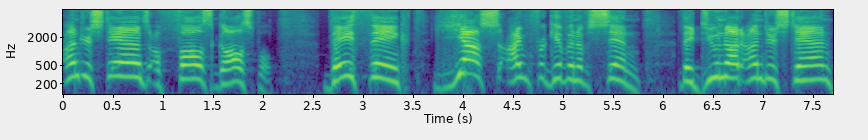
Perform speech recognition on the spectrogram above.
understands a false gospel. They think, yes, I'm forgiven of sin. They do not understand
